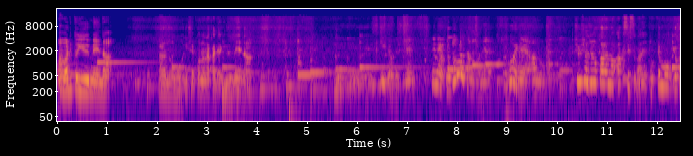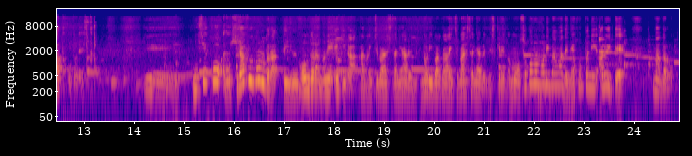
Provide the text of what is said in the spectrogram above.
まあ、割と有名なあのニセコの中では有名な、えー、スキー場ですね。でね驚いたのがねすごいねあの駐車場からのアクセスがねとっても良かったことです。えー、ニセコあのヒラフゴンドラっていうゴンドラのね駅があの一番下にある乗り場が一番下にあるんですけれどもそこの乗り場までね本当に歩いてなんだろう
